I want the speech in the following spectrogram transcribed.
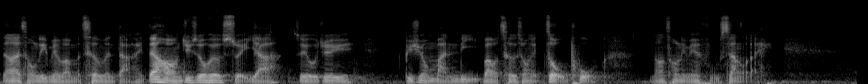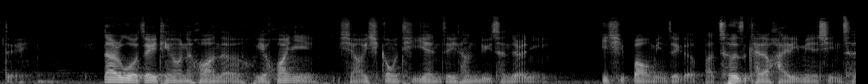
然后再从里面把车门打开。但好像据说会有水压，所以我就必须用蛮力把我车窗给揍破，然后从里面浮上来。对，那如果这一天的话呢，也欢迎。想要一起跟我体验这一趟旅程的人，你一起报名这个把车子开到海里面的行程。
